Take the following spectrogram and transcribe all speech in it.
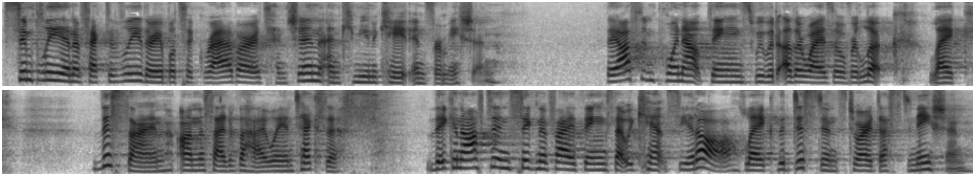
simply and effectively they're able to grab our attention and communicate information. They often point out things we would otherwise overlook, like this sign on the side of the highway in Texas. They can often signify things that we can't see at all, like the distance to our destination.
